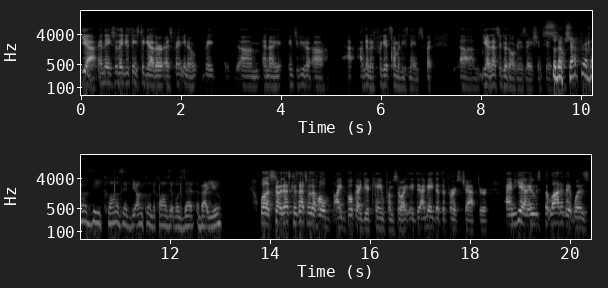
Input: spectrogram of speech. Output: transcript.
Yeah, and they so they do things together as you know they, um, and I interviewed. Uh, I'm gonna forget some of these names, but um, yeah, that's a good organization too. So, so, the chapter about the closet, the uncle in the closet, was that about you? Well, it started. That's because that's where the whole I, book idea came from. So I, it, I made that the first chapter, and yeah, it was a lot of it was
